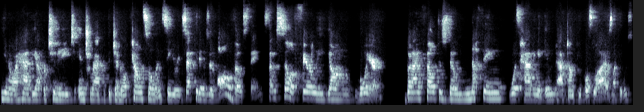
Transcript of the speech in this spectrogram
You know, I had the opportunity to interact with the general counsel and senior executives and all of those things. I was still a fairly young lawyer, but I felt as though nothing was having an impact on people's lives. Like it was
